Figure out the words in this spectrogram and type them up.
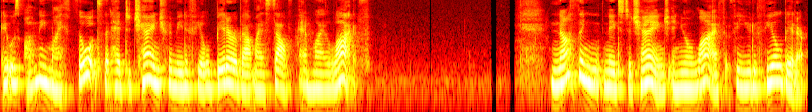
It was only my thoughts that had to change for me to feel better about myself and my life. Nothing needs to change in your life for you to feel better.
